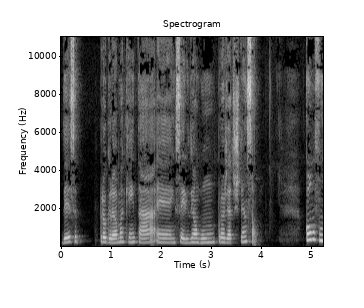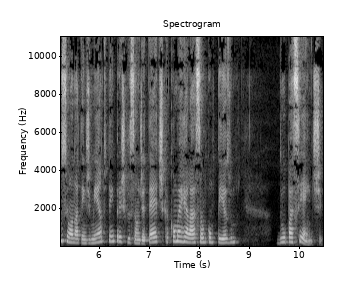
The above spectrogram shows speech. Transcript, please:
desse programa quem está é, inserido em algum projeto de extensão. Como funciona o atendimento? Tem prescrição dietética? Como é a relação com o peso do paciente?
